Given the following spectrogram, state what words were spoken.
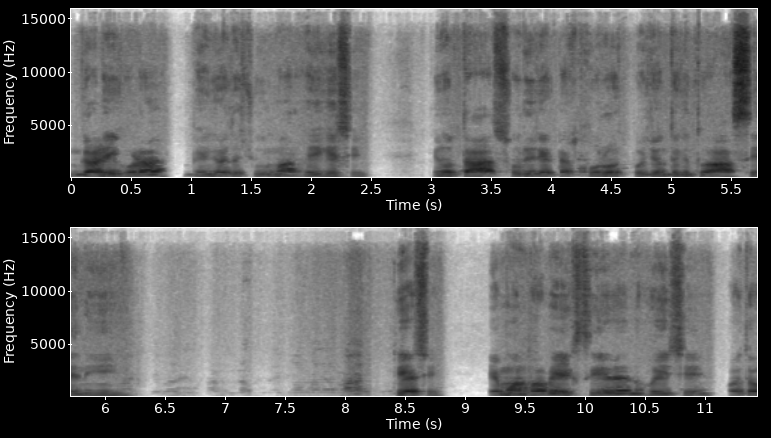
গাড়ি ঘোড়া ভেঙে হয়তো চুরমার হয়ে গেছে। কিন্তু তার শরীরে একটা খরচ পর্যন্ত কিন্তু আসেনি। ঠিক আছে? এমনভাবে অ্যাক্সিডেন্ট হয়েছে, হয়তো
